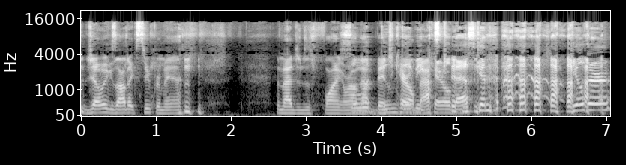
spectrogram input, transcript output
Joe Exotic Superman. Imagine just flying so around that bitch Carole Baskin. Carole Baskin. Killed her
